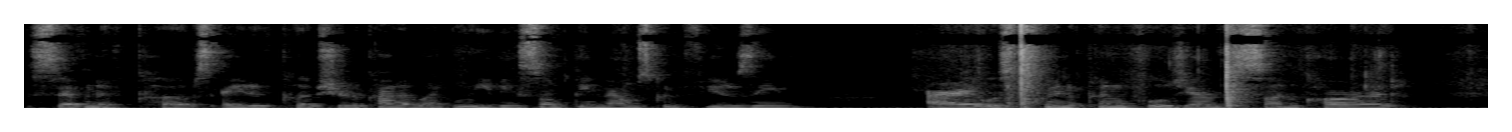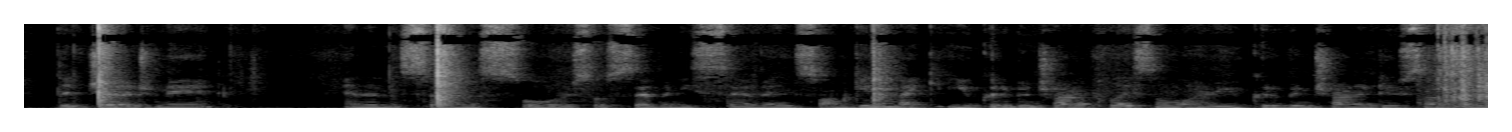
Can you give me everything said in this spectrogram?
Seven of Cups, Eight of Cups. You're kind of like leaving something that was confusing. All right, what's the Queen of Pentacles? You have the Sun card, the Judgment, and then the seven of swords so 77 so i'm getting like you could have been trying to play someone or you could have been trying to do something.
